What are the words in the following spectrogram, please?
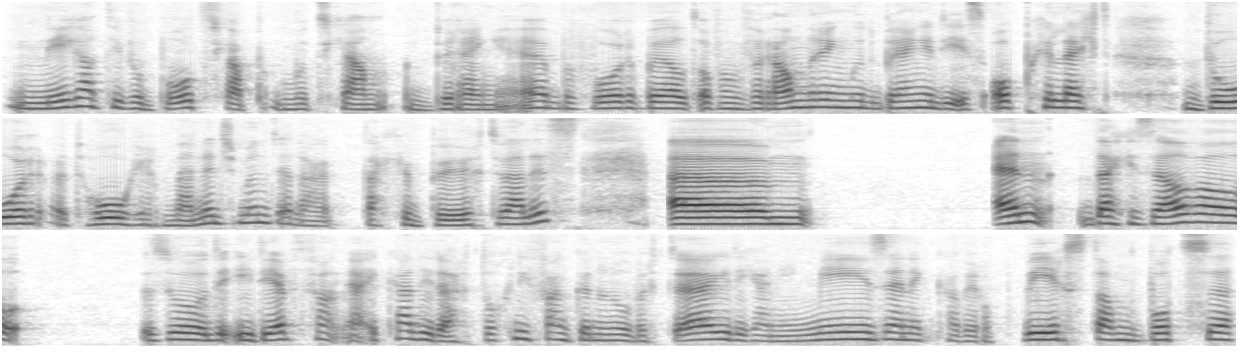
negatieve boodschap moet gaan brengen. Hè. Bijvoorbeeld, of een verandering moet brengen die is opgelegd door het hoger management. En dat, dat gebeurt wel eens. Um, en dat je zelf al zo de idee hebt van, ja, ik ga die daar toch niet van kunnen overtuigen, die gaan niet mee zijn, ik ga weer op weerstand botsen.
